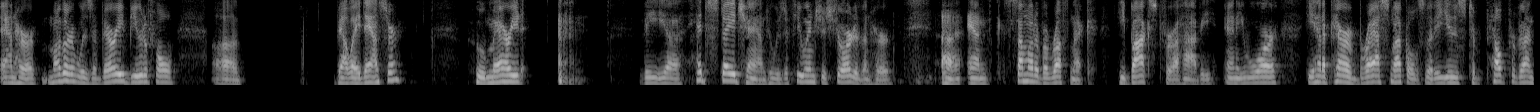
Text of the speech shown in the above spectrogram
And her mother was a very beautiful uh, ballet dancer who married the uh, head stagehand, who was a few inches shorter than her uh, and somewhat of a roughneck. He boxed for a hobby and he wore he had a pair of brass knuckles that he used to help prevent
